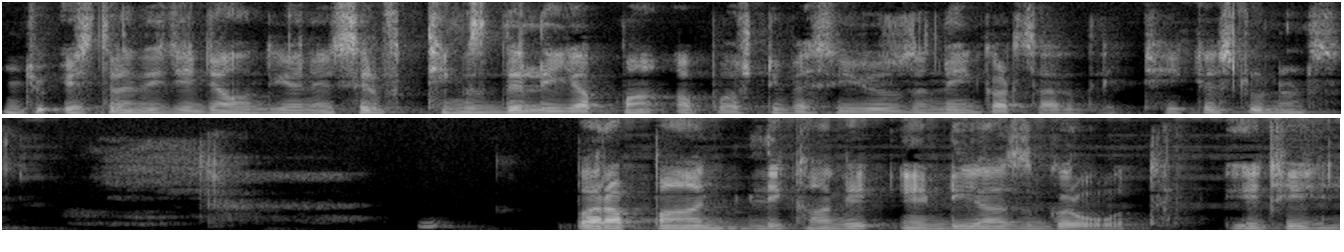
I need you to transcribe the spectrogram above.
ਜੋ ਇਸ ਤਰ੍ਹਾਂ ਦੀ ਚੀਜ਼ਾਂ ਹੁੰਦੀਆਂ ਨੇ, ਸਿਰਫ ਥਿੰਗਸ ਦੇ ਲਈ ਆਪਾਂ ਅਪੋਸਟਿਵ ਐਸ ਯੂਜ਼ ਨਹੀਂ ਕਰ ਸਕਦੇ। ਠੀਕ ਹੈ ਸਟੂਡੈਂਟਸ ਪਰ ਆਪਾਂ ਲਿਖਾਂਗੇ ਇੰਡੀਆਜ਼ ਗਰੋਥ ਇਹ ਚੀਜ਼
